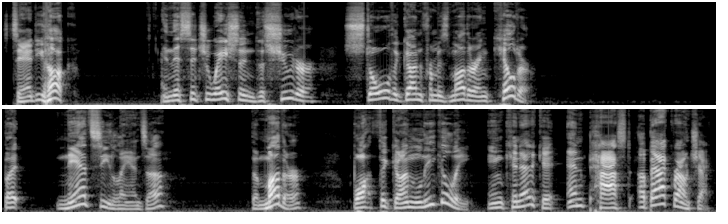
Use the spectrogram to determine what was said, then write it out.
Sandy Hook. In this situation, the shooter stole the gun from his mother and killed her. But Nancy Lanza, the mother, bought the gun legally in Connecticut and passed a background check.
